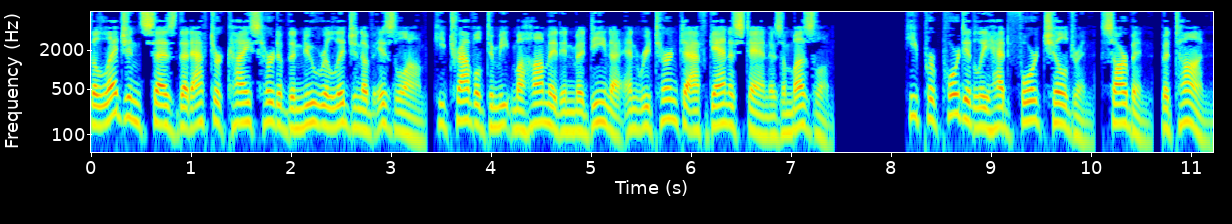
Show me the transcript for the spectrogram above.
The legend says that after Qais heard of the new religion of Islam, he travelled to meet Muhammad in Medina and returned to Afghanistan as a Muslim. He purportedly had four children, Sarban, Batan,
